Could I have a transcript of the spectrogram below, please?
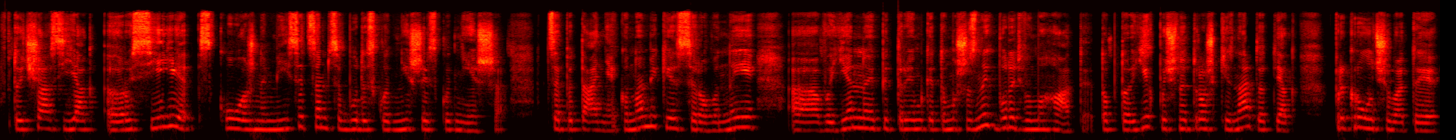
в той час як е, Росії з кожним місяцем це буде складніше і складніше. Це питання економіки, сировини, е, воєнної підтримки, тому що з них будуть вимагати. Тобто їх почнуть трошки, знаєте, от як прикручувати е,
